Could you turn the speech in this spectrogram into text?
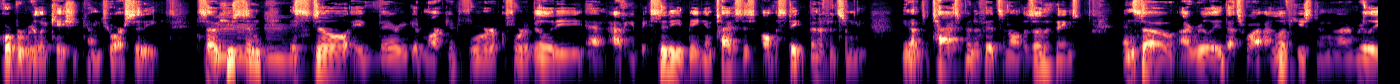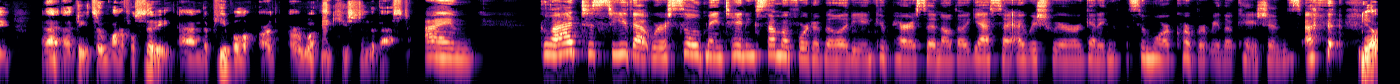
corporate relocation come to our city. So mm-hmm. Houston is still a very good market for affordability and having a big city, being in Texas, all the state benefits from the you know, the tax benefits and all those other things. And so I really, that's why I love Houston. And I really, and I, I think it's a wonderful city and the people are, are what make Houston the best. I'm glad to see that we're still maintaining some affordability in comparison. Although, yes, I, I wish we were getting some more corporate relocations. yep.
